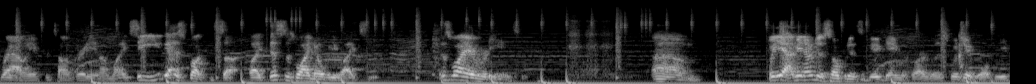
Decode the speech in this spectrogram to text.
rallying for Tom Brady, and I'm like, see, you guys fucking suck. Like this is why nobody likes you. This is why everybody hates you. Um, but yeah, I mean, I'm just hoping it's a good game regardless, which it will be.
